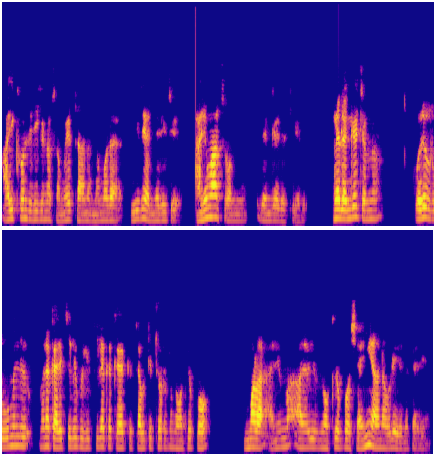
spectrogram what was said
ആയിക്കൊണ്ടിരിക്കുന്ന സമയത്താണ് നമ്മുടെ ഗീത അന്വേഷിച്ച് ഹനുമാൻ സ്വാമി ലങ്കയിലെത്തിയത്. അങ്ങനെ ലങ്കയിൽ ചെന്ന് ഒരു റൂമിൽ ഇങ്ങനെ കരച്ചിൽ പിഴിച്ചിലൊക്കെ കേട്ട് ചവിട്ടി തുറന്ന് നോക്കിയപ്പോൾ നമ്മളെ അനുമ നോക്കിയപ്പോൾ ശനിയാണ് അവിടെ ഇരുന്ന് കരയുന്നത്.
